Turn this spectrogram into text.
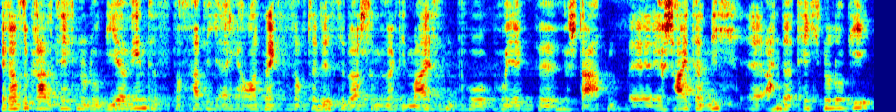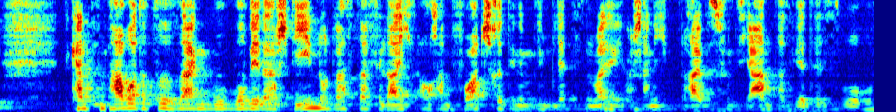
Jetzt hast du gerade Technologie erwähnt, das, das hatte ich eigentlich auch als nächstes auf der Liste. Du hast schon gesagt, die meisten Pro Projekte starten, äh, scheitern nicht äh, an der Technologie. Kannst du ein paar Worte dazu sagen, wo, wo wir da stehen und was da vielleicht auch an Fortschritt in dem, im letzten, weiß nicht, wahrscheinlich drei bis fünf Jahren passiert ist, wo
